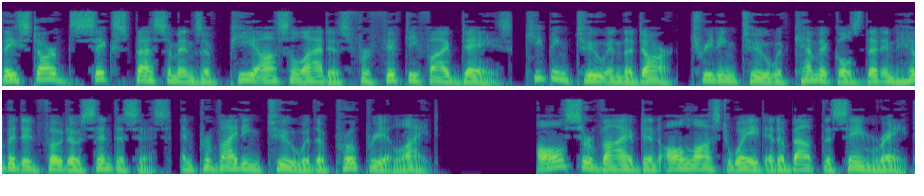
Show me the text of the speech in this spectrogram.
They starved six specimens of P. ocellatus for 55 days, keeping two in the dark, treating two with chemicals that inhibited photosynthesis, and providing two with appropriate light. All survived and all lost weight at about the same rate.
